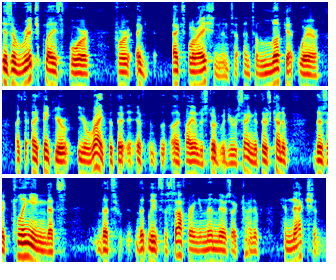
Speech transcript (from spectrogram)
is a rich place for, for exploration and to, and to look at where I, th- I think you're you're right that there, if if I understood what you were saying that there's kind of there's a clinging that's that's that leads to suffering and then there's a kind of connection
